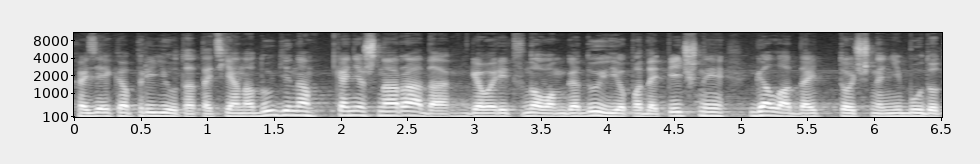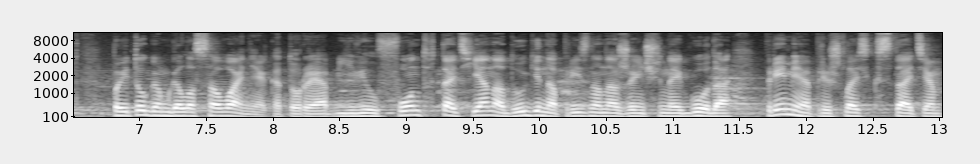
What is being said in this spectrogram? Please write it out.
Хозяйка приюта Татьяна Дугина, конечно, рада. Говорит, в новом году ее подопечные голодать точно не будут. По итогам голосования, которое объявил фонд, Татьяна Дугина признана женщиной года. Премия пришлась кстати.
